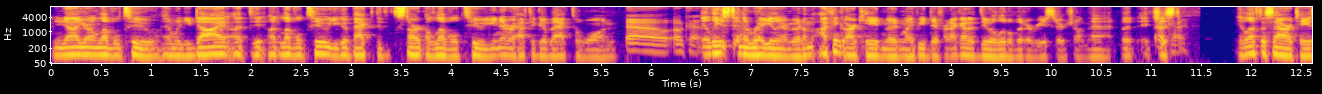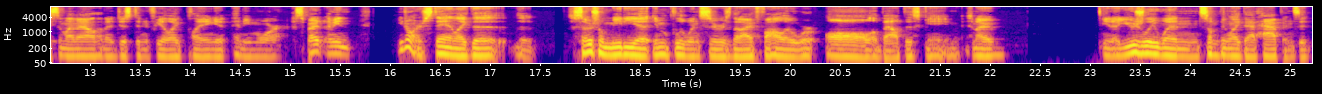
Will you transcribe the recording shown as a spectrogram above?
Now you're on level two, and when you die at, the, at level two, you go back to the start of level two. You never have to go back to one. Oh, okay. At least in the regular mode. I'm, I think arcade mode might be different. I got to do a little bit of research on that, but it just okay. it left a sour taste in my mouth, and I just didn't feel like playing it anymore. Especially, I mean, you don't understand like the the social media influencers that I follow were all about this game, and I, you know, usually when something like that happens, it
